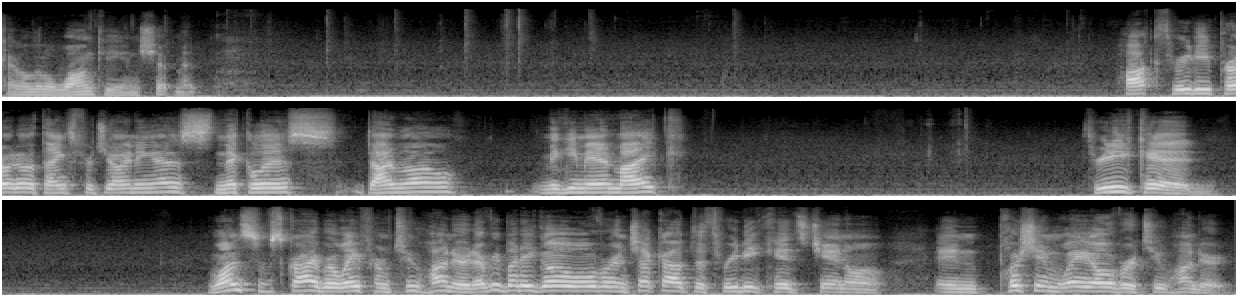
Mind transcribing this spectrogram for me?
got a little wonky in shipment. Hawk 3D Proto, thanks for joining us. Nicholas, Dymo, Miggy Man Mike, 3D Kid, one subscriber away from 200. Everybody go over and check out the 3D Kids channel and push him way over 200.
